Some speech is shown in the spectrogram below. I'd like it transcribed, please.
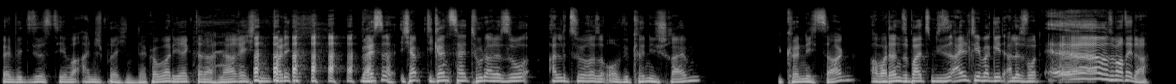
wenn wir dieses Thema ansprechen. Da kommen wir direkt danach Nachrichten. Weißt du, ich habe die ganze Zeit tun alle so, alle Zuhörer so, oh, wir können nicht schreiben, wir können nichts sagen. Aber dann, sobald es um dieses eine Thema geht, alles Wort, äh, was macht ihr da?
